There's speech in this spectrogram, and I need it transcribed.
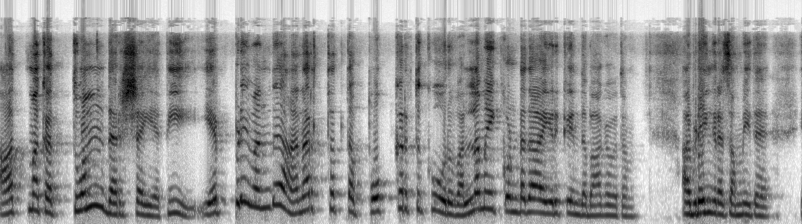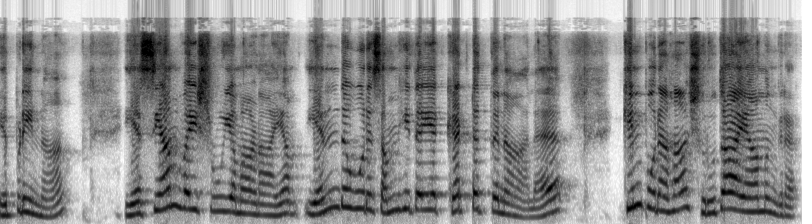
ஆத்மகத்துவம் தர்ஷயதி. எப்படி வந்து அனர்த்தத்தை போக்குறதுக்கு ஒரு வல்லமை கொண்டதா இருக்கு இந்த பாகவதம்? அப்படிங்கிற சம்ஹிதை. எப்படின்னா எஸ்யாம் வைஸ்ரூயமானாயாம் எந்த ஒரு சம்ஹிதைய கேட்டதுனால கிம் புனகா ஸ்ருதாயாம்ங்கிறார்.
